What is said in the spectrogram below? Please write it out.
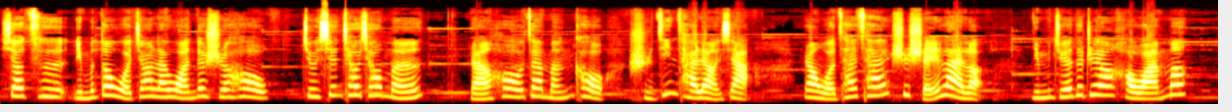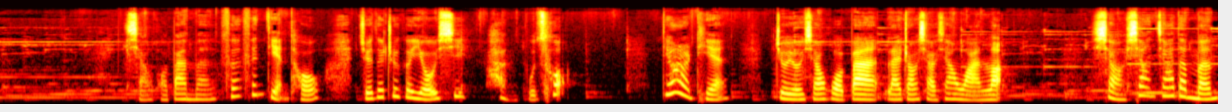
下次你们到我家来玩的时候，就先敲敲门。”然后在门口使劲踩两下，让我猜猜是谁来了。你们觉得这样好玩吗？小伙伴们纷纷点头，觉得这个游戏很不错。第二天，就有小伙伴来找小象玩了。小象家的门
